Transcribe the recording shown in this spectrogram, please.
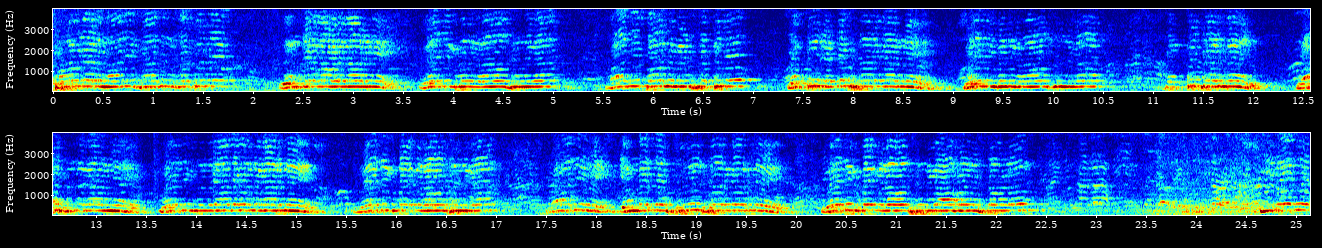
పొలమనేరు మాజీ శాసనసభ్యుడు వెంకయ్యగౌడ గారిని వేదిక మీద రావాల్సిందిగా మాజీ పార్లమెంట్ సభ్యులు ఎంపీ రెడ్డి సార్ గారిని వేదిక మీదకి రావాల్సిందిగా జడ్పీ చైర్మన్ గారిని వేదిక గారిని వేదిక పైకి రావాల్సిందిగా మాజీ ఎమ్మెల్యే సునీల్ సార్ గారిని వేదిక పైకి రావాల్సిందిగా రావాల్సిందిగా ఆహ్వానిస్తాడు ఈరోజు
